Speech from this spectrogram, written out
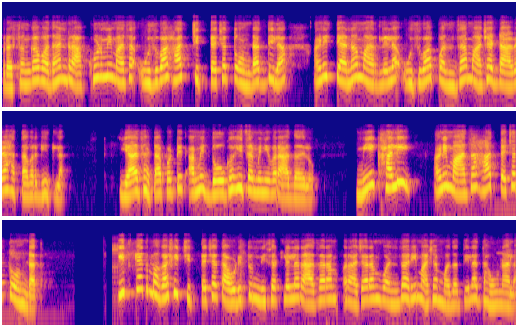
प्रसंगावधान राखून मी माझा उजवा हात चित्त्याच्या तोंडात दिला आणि त्यानं मारलेला उजवा पंजा माझ्या डाव्या हातावर घेतला. या झटापटीत आम्ही दोघही जमिनीवर आदळलो. मी खाली आणि माझा हात त्याच्या तोंडात. इतक्यात मगाशी चित्त्याच्या तावडीतून निसटलेला राजाराम राजाराम वंजारी माझ्या मदतीला धावून आला.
